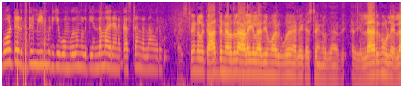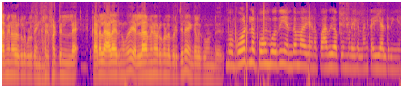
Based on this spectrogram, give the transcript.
போட் எடுத்துட்டு மீன் பிடிக்க போகும்போது உங்களுக்கு எந்த மாதிரியான கஷ்டங்கள்லாம் வரும்? கஷ்டங்கள் காத்த நேரத்தில் அலைகள் அதிகமாக இருக்கும்போது நிறைய கஷ்டங்கள் தான் அது. அது எல்லாருக்கும் உள்ள எல்லா மீனவர்களுக்கும் உள்ளது. எங்களுக்கு மட்டும் இல்லை. கடல் அலை இருக்கும்போது எல்லா மீனவருக்கும் உள்ள பிரச்சனை எங்களுக்கு உண்டு. இப்போ போட்டில் போகும்போது எந்த மாதிரியான பாதுகாப்பு முறைகள்லாம் கையாளுறீங்க?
